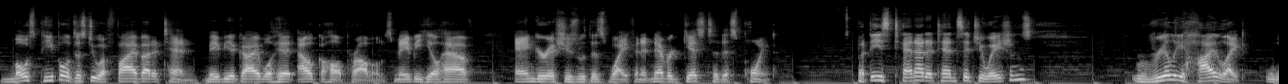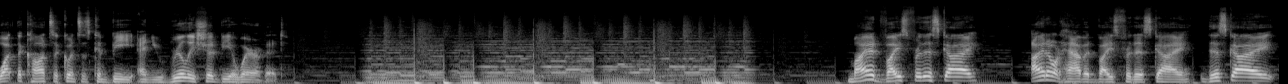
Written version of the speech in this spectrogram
most people just do a 5 out of 10. Maybe a guy will hit alcohol problems. Maybe he'll have anger issues with his wife, and it never gets to this point. But these 10 out of 10 situations really highlight what the consequences can be, and you really should be aware of it. My advice for this guy I don't have advice for this guy. This guy,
